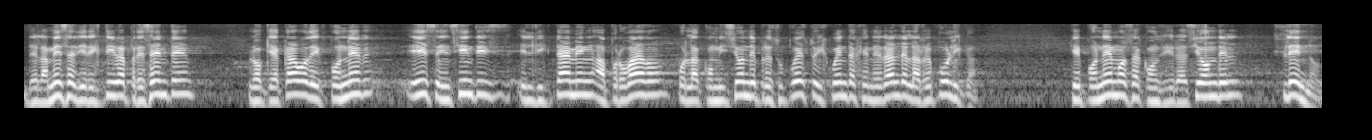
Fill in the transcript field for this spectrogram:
de la mesa directiva presente, lo que acabo de exponer es en síntesis el dictamen aprobado por la Comisión de Presupuesto y Cuenta General de la República, que ponemos a consideración del Pleno.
